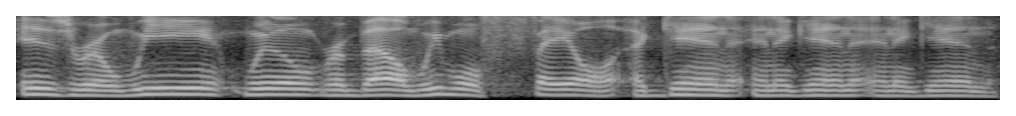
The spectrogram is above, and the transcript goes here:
Israel. We will rebel. We will fail again and again and again.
